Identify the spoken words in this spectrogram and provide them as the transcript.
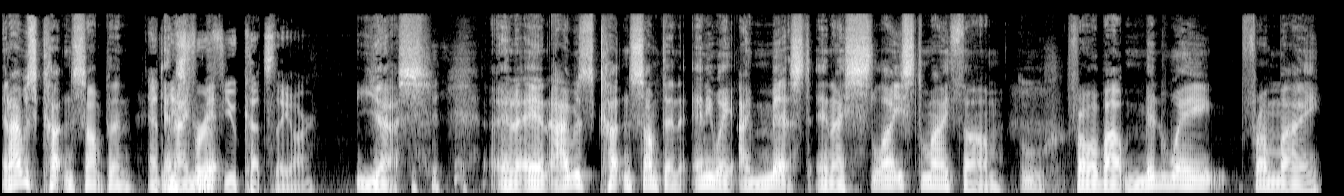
And I was cutting something. At least for mi- a few cuts they are. Yes. and and I was cutting something. Anyway, I missed and I sliced my thumb Ooh. from about midway from my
